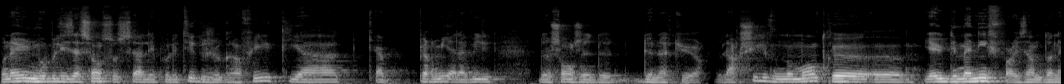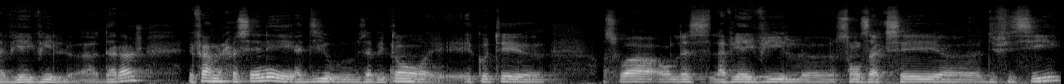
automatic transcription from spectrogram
On a eu une mobilisation sociale et politique, géographique, qui a, permis à la ville de changer de, nature. L'archive nous montre qu'il euh, y a eu des manifs, par exemple, dans la vieille ville d'Araj, et Fahm al-Husseini a dit aux habitants, écoutez, Soit on laisse la vieille ville euh, sans accès euh, difficile.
